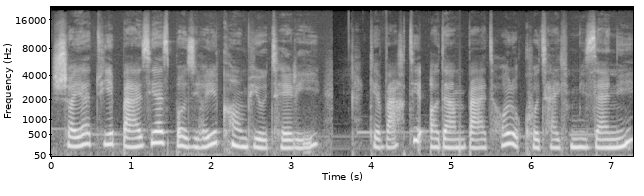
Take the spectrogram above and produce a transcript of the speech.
شاید توی بعضی از بازی های کامپیوتری که وقتی آدم بدها رو کتک می‌زنی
